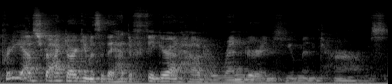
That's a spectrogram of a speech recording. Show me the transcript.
pretty abstract arguments that they had to figure out how to render in human terms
